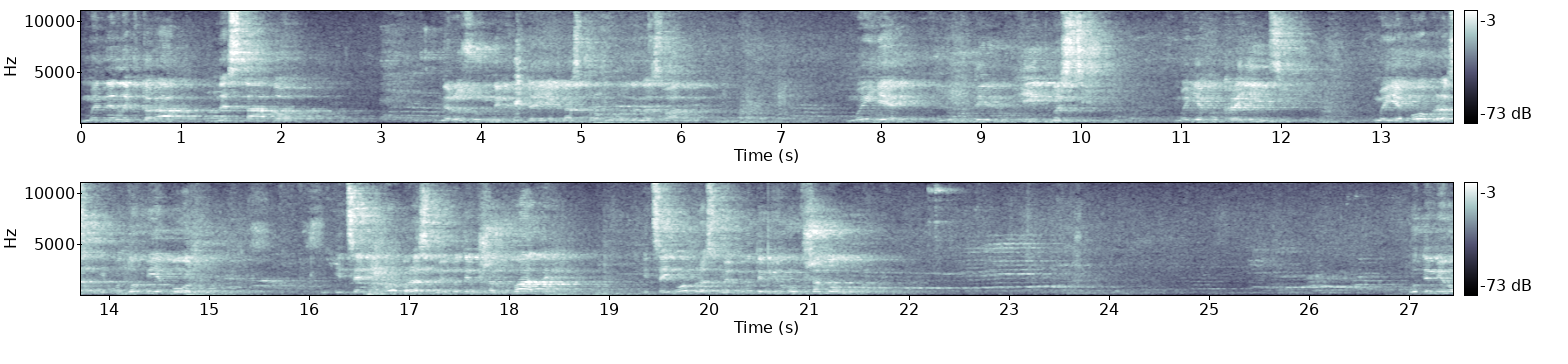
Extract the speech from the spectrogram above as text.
Ми не лекторат, не стадо нерозумних людей, як нас пробували назвати. Ми є люди гідності, ми є українці, ми є образ і подобіє Божого. І цей образ ми будемо шанувати І цей образ ми будемо його вшановувати. Будемо його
